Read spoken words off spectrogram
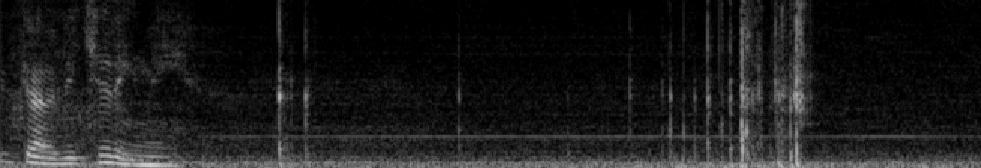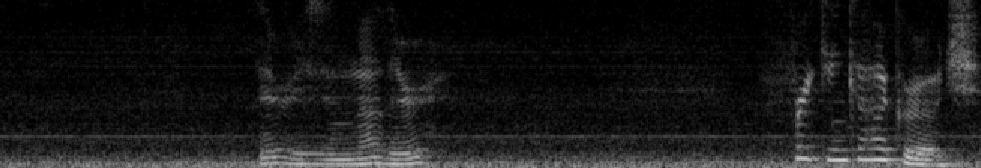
You've got to be kidding me. There is another freaking cockroach.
